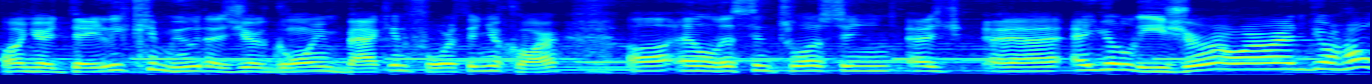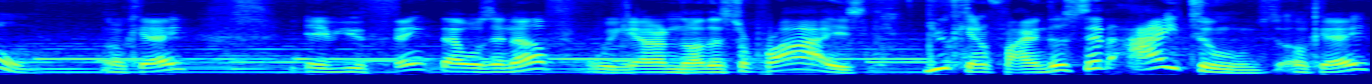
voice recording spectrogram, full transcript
on your daily commute as you're going back and forth in your car uh, and listen to us in, as, uh, at your leisure or at your home. Okay? If you think that was enough, we got another surprise. You can find us at iTunes, okay?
